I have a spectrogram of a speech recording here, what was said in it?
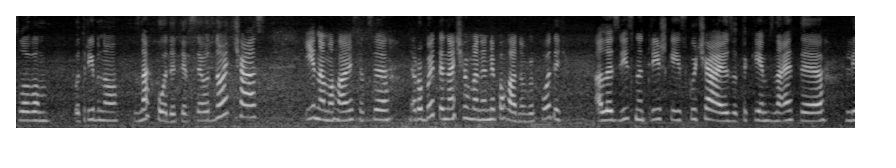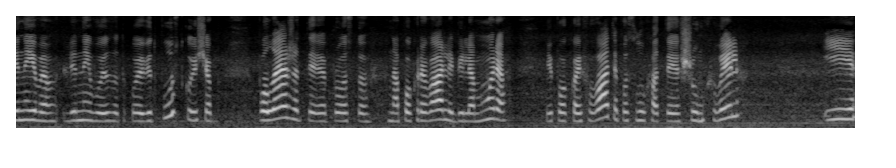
Словом, потрібно знаходити все одно час і намагаюся це робити, наче в мене непогано виходить. Але, звісно, трішки і скучаю за таким, знаєте, лінивим, лінивою за такою відпусткою, щоб полежати просто на покривалі біля моря і покайфувати, послухати шум хвиль і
